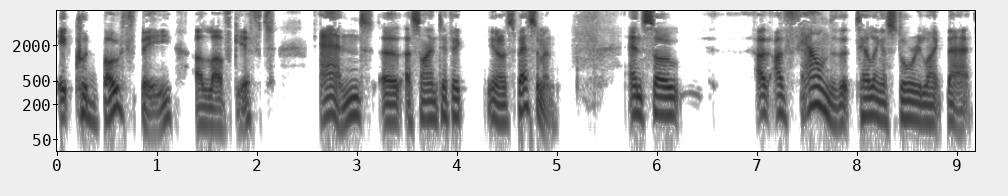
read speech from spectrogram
it could both be a love gift and a, a scientific, you know, specimen. And so I've found that telling a story like that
